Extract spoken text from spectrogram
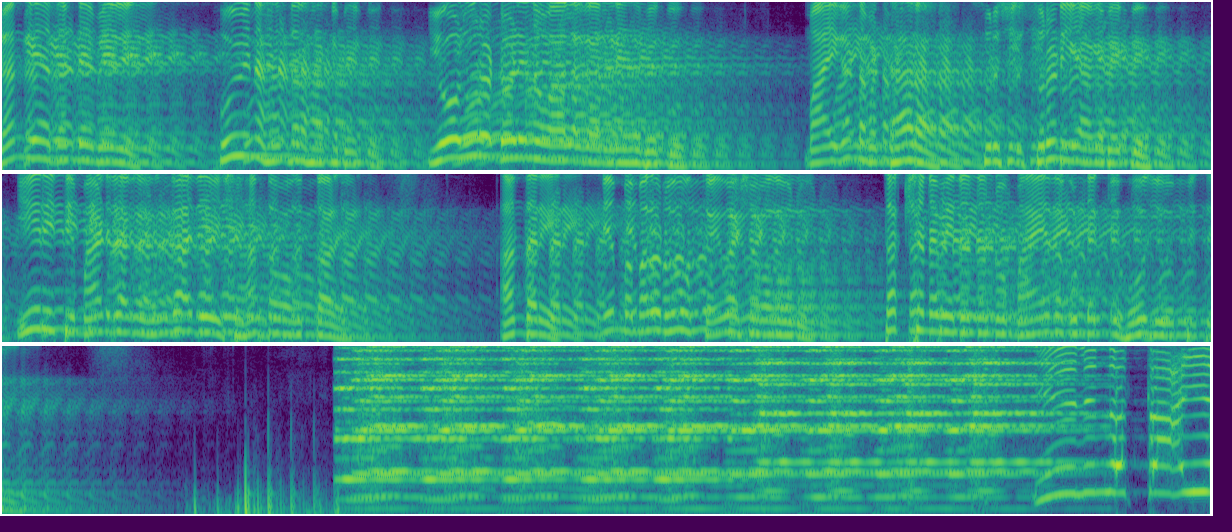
ಗಂಗೆಯ ದಂಡೆ ಮೇಲೆ ಹೂವಿನ ಹಂದರ ಹಾಕಬೇಕು. ಏಳೂರ ಡೊಳ್ಳಿನ ವಾಲಗ ನಡೆಯಬೇಕು. ಮಾಯಿಗಂಡ ಭಂಡಾರ ಸುರಿಸಿ ಸುರಣಿಯಾಗಬೇಕು. ಈ ರೀತಿ ಮಾಡಿದಾಗ ಗಂಗಾದೇವಿ ಶಾಂತವಾಗುತ್ತಾಳೆ. ಅಂದರೆ ನಿಮ್ಮ ಮಗನು ಕೈವಾಶವಾಗುವನು. ತಕ್ಷಣವೇ ನನ್ನನ್ನು ಮಾಯದ ಗುಡ್ಡಕ್ಕೆ ಹೋಗಿ ಒಪ್ಪಿಸಿರಿ. ಈ ನಿನ್ನ ತಾಯಿಯ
